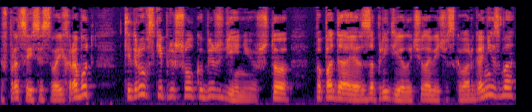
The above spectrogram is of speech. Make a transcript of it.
В процессе своих работ Кедровский пришел к убеждению, что, попадая за пределы человеческого организма,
